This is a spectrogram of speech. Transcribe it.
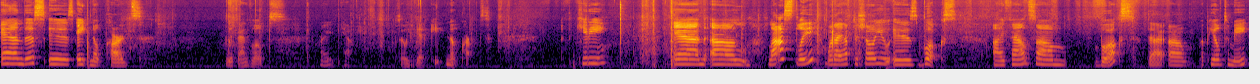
And this is eight note cards with envelopes. Right? Yeah. So you get eight note cards. The kitty and uh, lastly, what I have to show you is books. I found some books that uh, appealed to me.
